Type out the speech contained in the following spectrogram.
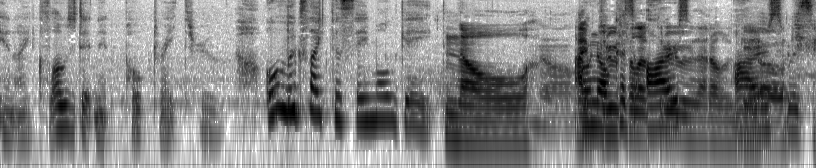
and I closed it and it poked right through. Oh, looks like the same old gate. No. No. I oh no, threw because ours that old ours gate. was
